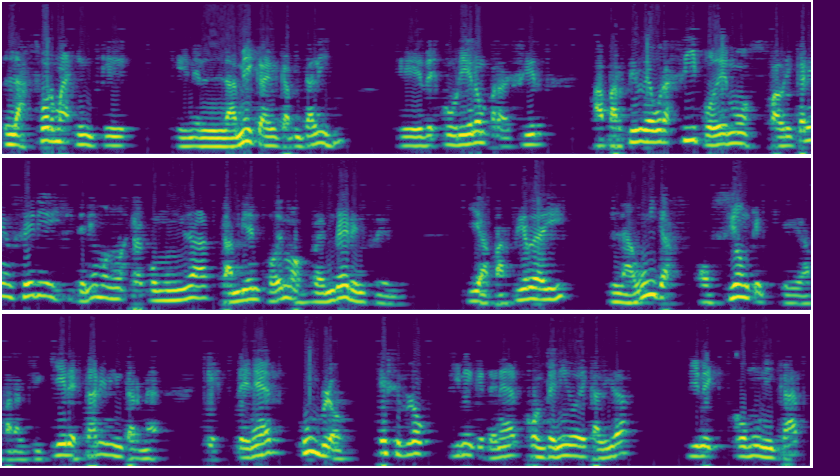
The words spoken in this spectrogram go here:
la forma en que en la meca del capitalismo eh, descubrieron para decir, a partir de ahora sí podemos fabricar en serie y si tenemos nuestra comunidad también podemos vender en serie. Y a partir de ahí, la única opción que queda para el que quiere estar en Internet es tener un blog. Ese blog tiene que tener contenido de calidad, tiene que comunicar,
